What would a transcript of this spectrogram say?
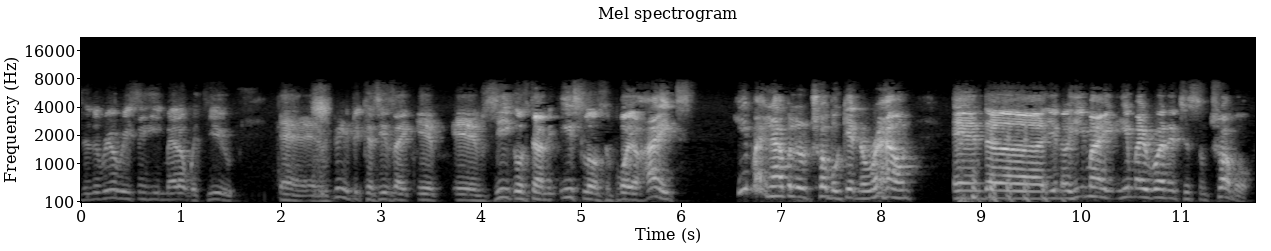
So the real reason he met up with you and, and me because he's like, if if Z goes down to East Los and Boyle Heights, he might have a little trouble getting around and uh, you know he might he might run into some trouble.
